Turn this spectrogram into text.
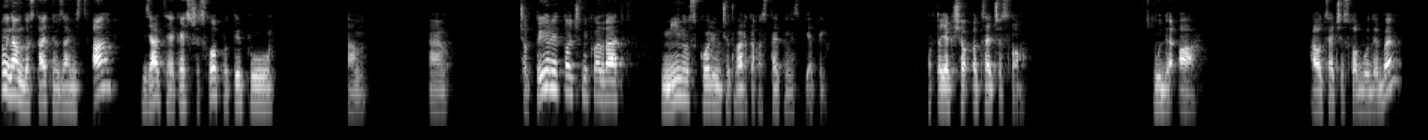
Ну і нам достатньо замість а взяти якесь число по типу там, 4 точний квадрат мінус корінь четвертого степеня з 5. Тобто, якщо оце число буде А, а оце число буде Б,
